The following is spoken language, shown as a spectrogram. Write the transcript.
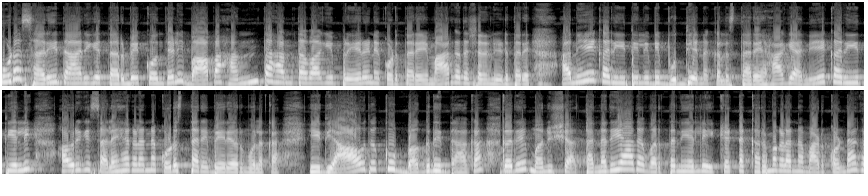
ಕೂಡ ಸರಿ ದಾರಿಗೆ ತರಬೇಕು ಅಂತೇಳಿ ಬಾಬಾ ಹಂತ ಹಂತವಾಗಿ ಪ್ರೇರಣೆ ಕೊಡ್ತಾರೆ, ಮಾರ್ಗದರ್ಶನ ನೀಡ್ತಾರೆ, ಅನೇಕ ರೀತಿಯಲ್ಲಿ ಬುದ್ಧಿಯನ್ನು ಕಲಿಸ್ತಾರೆ. ಹಾಗೆ ಅನೇಕ ರೀತಿಯಲ್ಲಿ ಅವರಿಗೆ ಸಲಹೆಗಳನ್ನು ಕೊಡಿಸ್ತಾರೆ ಬೇರೆಯವ್ರ ಮೂಲಕ. ಇದು ಯಾವುದಕ್ಕೂ ಬಗ್ದಿದ್ದಾಗ ಅದೇ ಮನುಷ್ಯ ತನ್ನದೇ ಆದ ವರ್ತನೆಯಲ್ಲಿ ಕೆಟ್ಟ ಕರ್ಮಗಳನ್ನು ಮಾಡಿಕೊಂಡಾಗ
